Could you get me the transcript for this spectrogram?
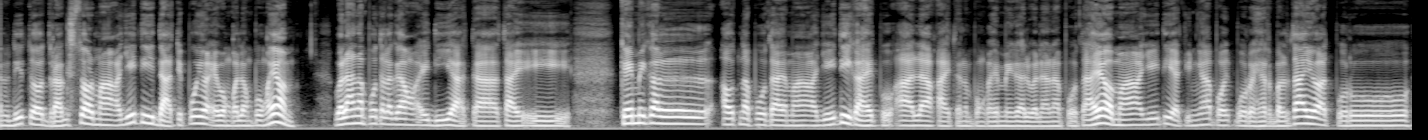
ano dito, drugstore, mga ka-JT. Dati po yun, ewan ko lang po ngayon. Wala na po talaga akong idea at uh, tayo i- chemical out na po tayo mga ka-JT kahit po ala kahit anong pong chemical wala na po tayo mga ka-JT at yun nga po puro herbal tayo at puro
